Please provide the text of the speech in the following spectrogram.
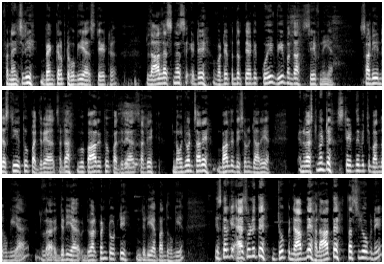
ਫਾਈਨੈਂਸ਼ੀਅਲੀ ਬੈਂਕਰਪਟ ਹੋ ਗਈ ਹੈ ਸਟੇਟ ਲਾਲੈਸਨੈਸ ਏਡੇ ਵੱਡੇ ਪੱਧਰ ਤੇ ਹੈ ਕਿ ਕੋਈ ਵੀ ਬੰਦਾ ਸੇਫ ਨਹੀਂ ਹੈ। ਸਾਡੀ ਇੰਡਸਟਰੀ ਇੱਥੋਂ ਭੱਜ ਰਿਹਾ, ਸਾਡਾ ਵਪਾਰ ਇੱਥੋਂ ਭੱਜ ਰਿਹਾ, ਸਾਡੇ ਨੌਜਵਾਨ ਸਾਰੇ ਬਾਹਰਲੇ ਦੇਸ਼ਾਂ ਨੂੰ ਜਾ ਰਹੇ ਆ। ਇਨਵੈਸਟਮੈਂਟ ਸਟੇਟ ਦੇ ਵਿੱਚ ਬੰਦ ਹੋ ਗਈ ਹੈ। ਜਿਹੜੀ ਹੈ ਡਿਵੈਲਪਮੈਂਟ ਟੋਟਲੀ ਜਿਹੜੀ ਹੈ ਬੰਦ ਹੋ ਗਈ ਹੈ। ਇਸ ਕਰਕੇ ਇਸ ਵੇਲੇ ਤੇ ਜੋ ਪੰਜਾਬ ਦੇ ਹਾਲਾਤ ਤਰਸਯੋਗ ਨੇ,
